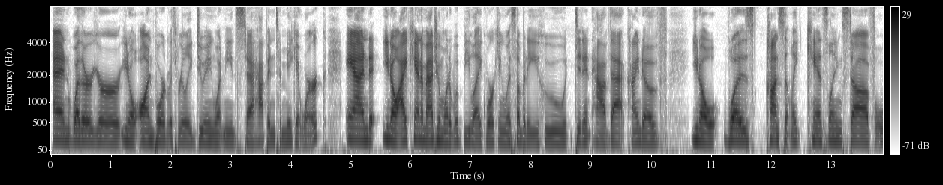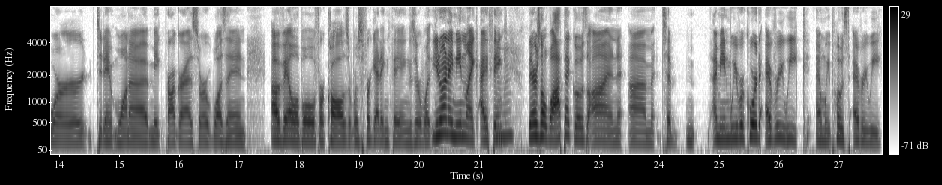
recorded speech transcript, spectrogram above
and whether you're you know on board with really doing what needs to happen to make it work and you know i can't imagine what it would be like working with somebody who didn't have that kind of you know was constantly canceling stuff or didn't want to make progress or wasn't available for calls or was forgetting things or what you know what i mean like i think Mhm. there's a lot that goes on um to I mean, we record every week and we post every week,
